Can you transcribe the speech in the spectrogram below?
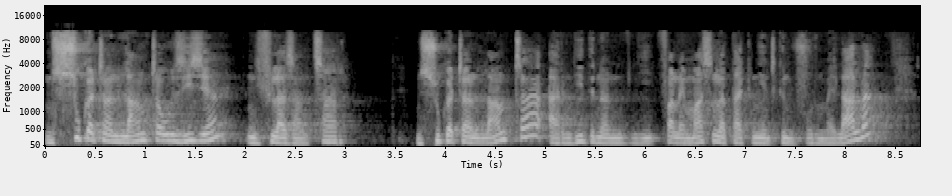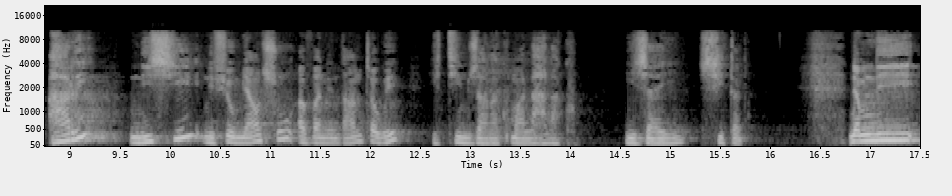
Nisokatra ny lanitra, hozy izy, ny filazany tsara. Nisokatra ny lanitra ary nidina ny Fanahy Masina tahaky ny endriky ny voromailala, ary nisy ny feo miantso avy any an-danitra hoe, Ity no Zanako malalako, izay sitrako. Ny amin'ny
